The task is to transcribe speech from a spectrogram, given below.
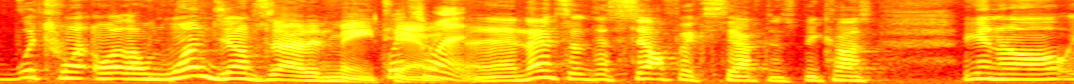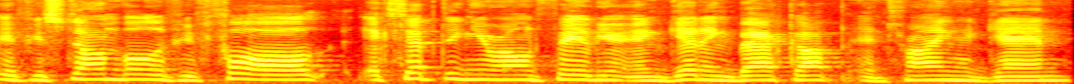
Which one? Well, one jumps out at me, Which one? And that's the self acceptance because, you know, if you stumble, if you fall, accepting your own failure and getting back up and trying again,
